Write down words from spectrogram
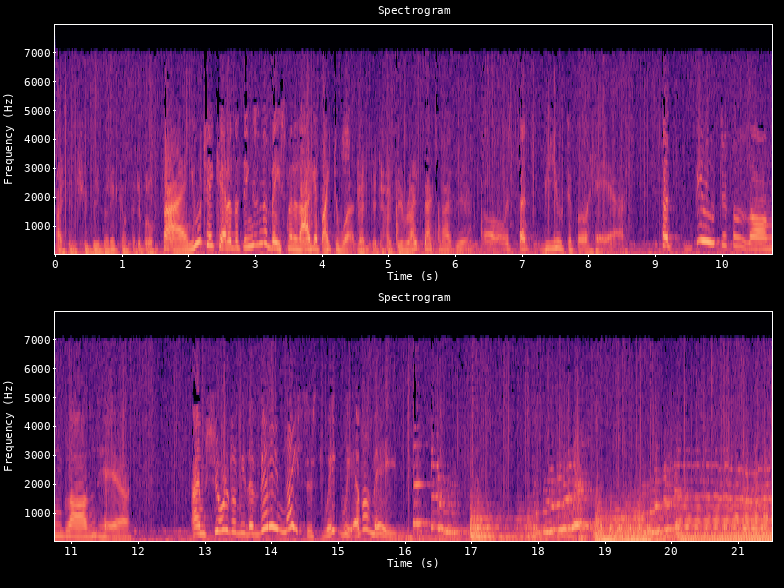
I think she'll be very comfortable. Fine. You take care of the things in the basement, and I'll get right to work. Splendid. I'll be right back, my dear. Oh, such beautiful hair. Such beautiful long blonde hair. I'm sure it'll be the very nicest wig we ever made.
